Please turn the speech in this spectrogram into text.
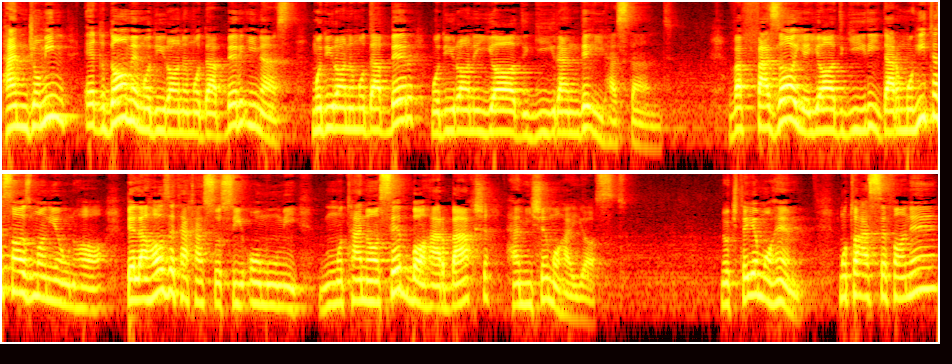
پنجمین اقدام مدیران مدبر این است. مدیران مدبر مدیران یادگیرنده ای هستند. و فضای یادگیری در محیط سازمانی اونها به لحاظ تخصصی عمومی متناسب با هر بخش همیشه مهیاست. نکته مهم متاسفانه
